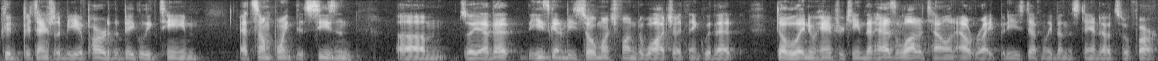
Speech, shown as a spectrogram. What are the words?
could potentially be a part of the big league team at some point this season. Um, so yeah, that he's going to be so much fun to watch. I think with that Double A New Hampshire team that has a lot of talent outright, but he's definitely been the standout so far.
